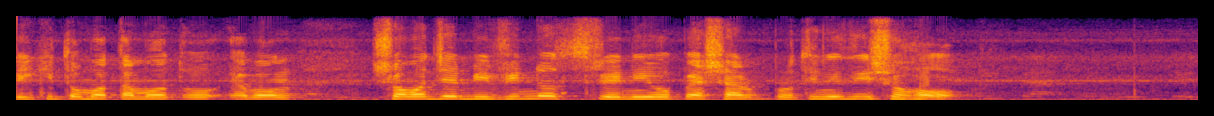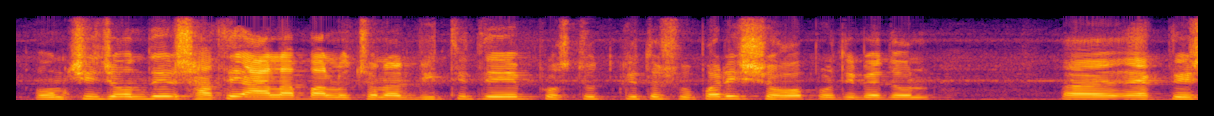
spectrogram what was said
লিখিত মতামত ও, এবং সমাজের বিভিন্ন শ্রেণি ও পেশার প্রতিনিধি সহ অংশীজনদের সাথে আলাপ আলোচনার ভিত্তিতে প্রস্তুতকৃত সুপারিশ সহ প্রতিবেদন একত্রিশ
